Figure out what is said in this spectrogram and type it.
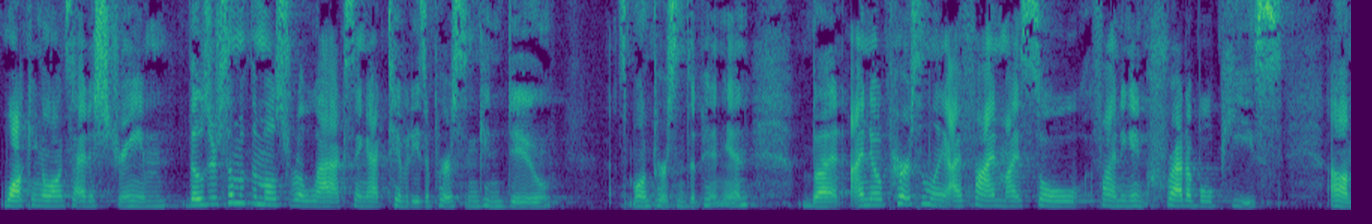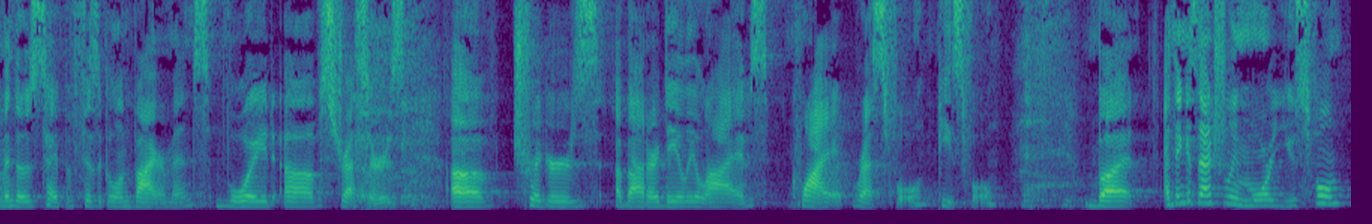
walking alongside a stream. Those are some of the most relaxing activities a person can do. That's one person's opinion. But I know personally I find my soul finding incredible peace um, in those type of physical environments, void of stressors, of triggers about our daily lives, quiet, restful, peaceful. But I think it's actually more useful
